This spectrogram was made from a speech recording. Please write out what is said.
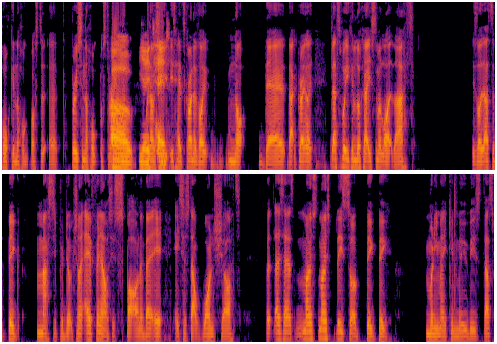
Hulk in the Hulkbuster, uh, Bruce in the Hulkbuster. Oh yeah, his head. his head's kind of like not there that great. Like that's what you can look at is something like that. Is like that's a big, massive production. Like everything else is spot on about it. It's just that one shot. But let's say that's most most these sort of big big money making movies. That's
